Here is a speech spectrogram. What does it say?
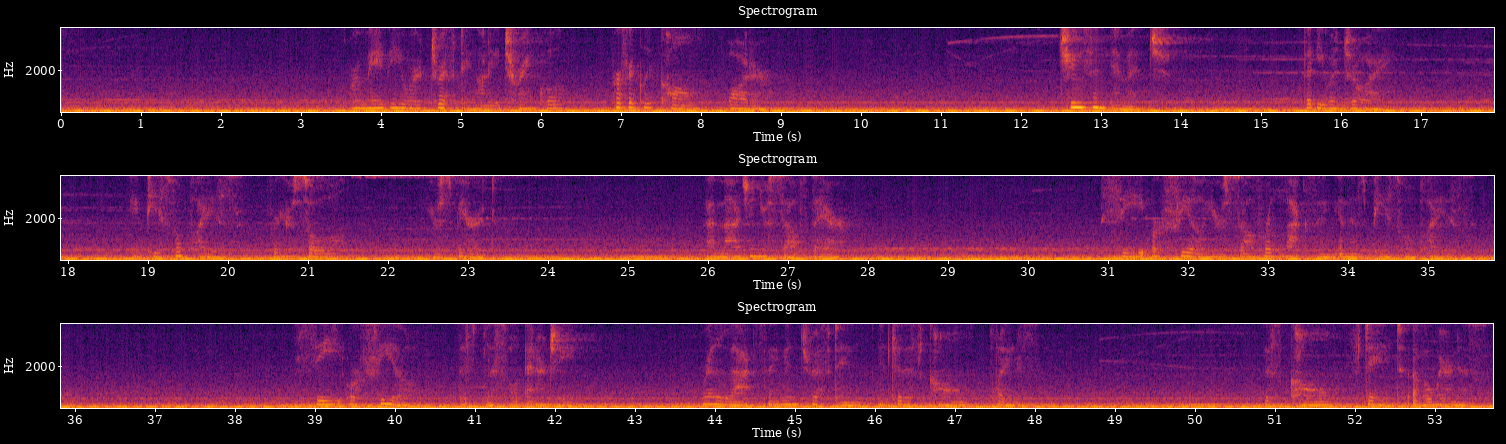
Or maybe you are drifting on a tranquil, perfectly calm water. Choose an image that you enjoy. A peaceful place for your soul, your spirit. Imagine yourself there. See or feel yourself relaxing in this peaceful place. See or feel this blissful energy relaxing and drifting into this calm place, this calm state of awareness.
